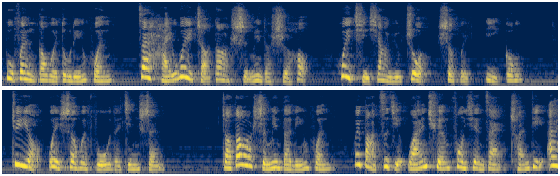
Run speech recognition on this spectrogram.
部分高维度灵魂在还未找到使命的时候，会倾向于做社会义工，具有为社会服务的精神。找到使命的灵魂会把自己完全奉献在传递爱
